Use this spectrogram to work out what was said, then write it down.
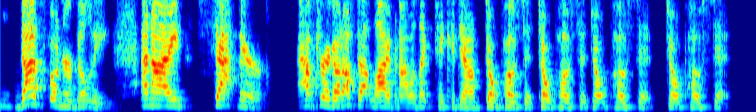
Mm-hmm. That's vulnerability. And I sat there after I got off that live and I was like, Take it down. Don't post it. Don't post it. Don't post it. Don't post it.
